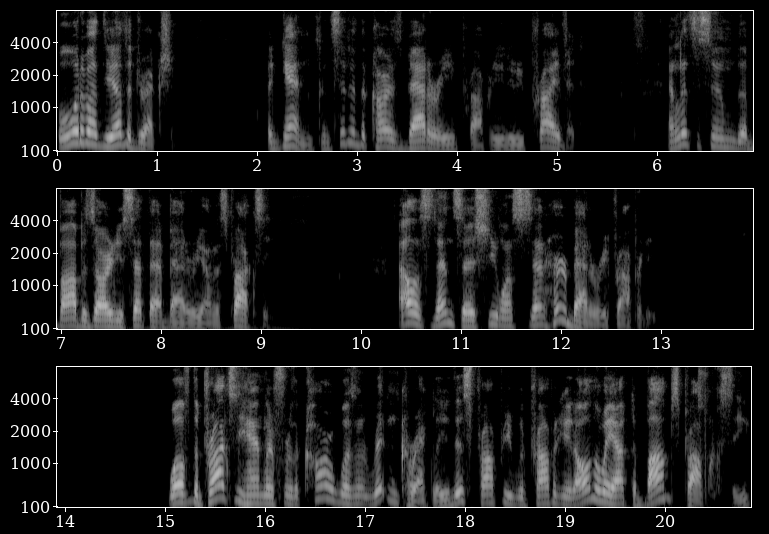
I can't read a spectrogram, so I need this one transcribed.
Well, what about the other direction? Again, consider the car's battery property to be private. And let's assume that Bob has already set that battery on his proxy. Alice then says she wants to set her battery property. Well, if the proxy handler for the car wasn't written correctly, this property would propagate all the way out to Bob's proxy.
